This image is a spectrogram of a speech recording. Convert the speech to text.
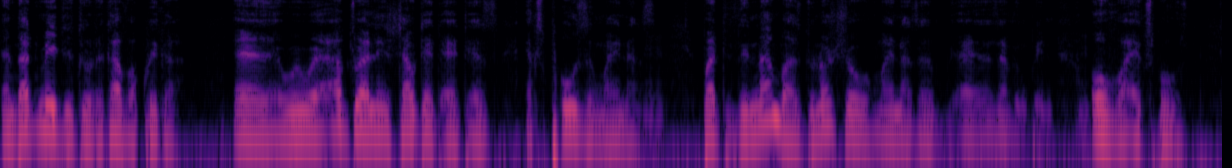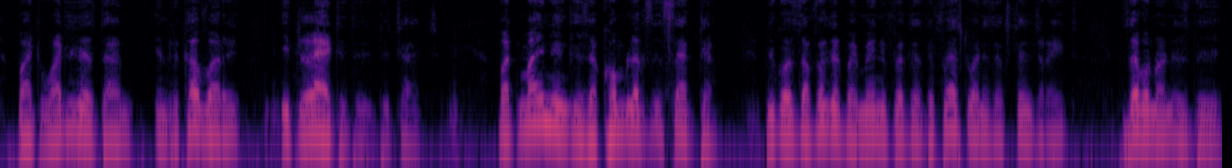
And that made it to recover quicker. Uh, we were actually shouted at as exposing miners. Mm. But the numbers do not show miners have, uh, as having been mm. overexposed. But what it has done in recovery, it led the, the charge. But mining is a complex sector because it's affected by many factors. The first one is exchange rate. The second one is the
